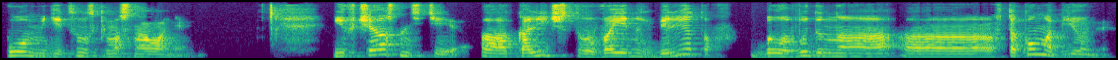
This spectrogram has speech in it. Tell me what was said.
по медицинским основаниям. И в частности, а, количество военных билетов было выдано а, в таком объеме,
